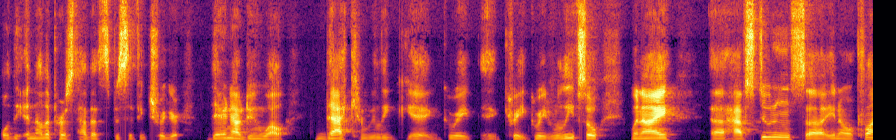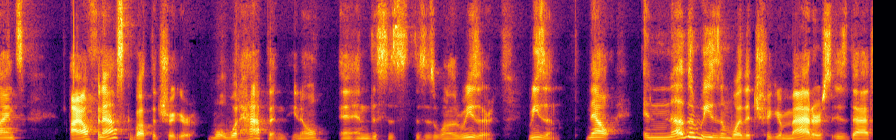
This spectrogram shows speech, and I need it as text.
or the another person had that specific trigger they're now doing well. That can really uh, great uh, create great relief. So when i uh, have students uh, you know clients i often ask about the trigger. Well, what happened? you know? And, and this is this is one of the reason reason. Now another reason why the trigger matters is that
